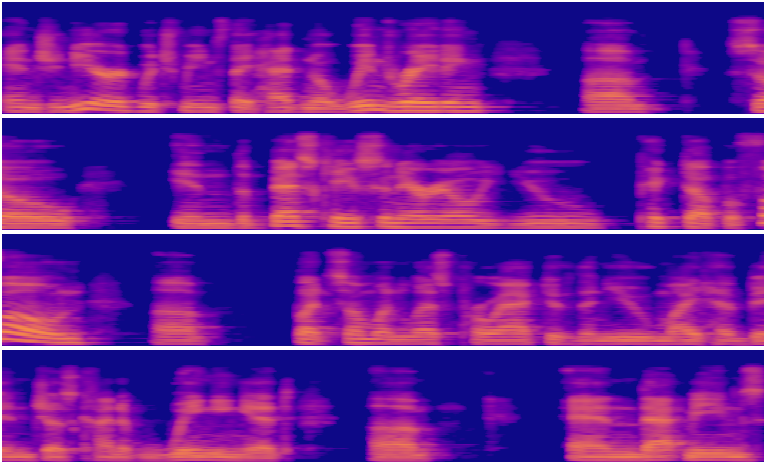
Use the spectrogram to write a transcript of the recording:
engineered, which means they had no wind rating. Um, so in the best case scenario, you picked up a phone, um, but someone less proactive than you might have been just kind of winging it. Um, and that means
